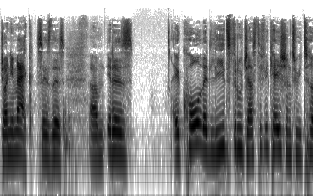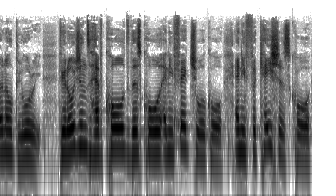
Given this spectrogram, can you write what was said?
Johnny Mack says this. Um, it is a call that leads through justification to eternal glory. Theologians have called this call an effectual call, an efficacious call,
